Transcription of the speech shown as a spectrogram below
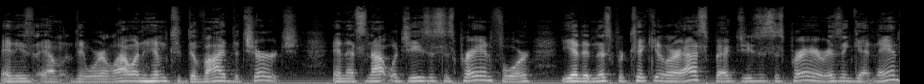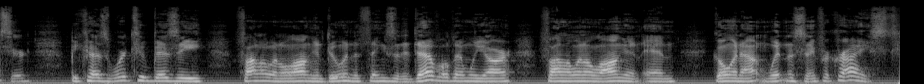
and he's um, we're allowing him to divide the church, and that's not what Jesus is praying for. Yet in this particular aspect, Jesus' prayer isn't getting answered because we're too busy following along and doing the things of the devil than we are following along and, and going out and witnessing for Christ.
